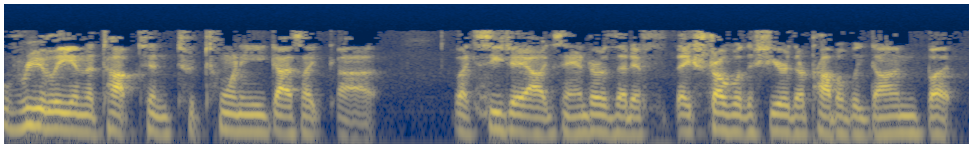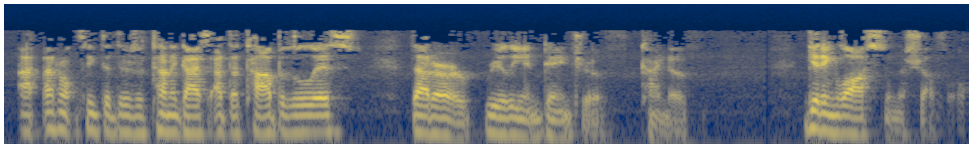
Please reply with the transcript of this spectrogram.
really in the top 10 to 20 guys like, uh, like CJ Alexander that if they struggle this year, they're probably done. But I, I don't think that there's a ton of guys at the top of the list that are really in danger of kind of getting lost in the shuffle.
